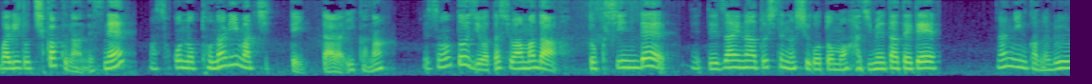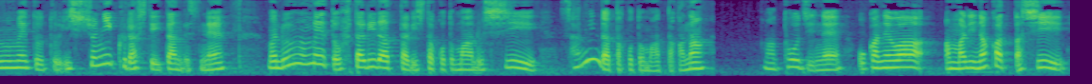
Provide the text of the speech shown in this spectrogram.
割と近くなんですね。まあ、そこの隣町って言ったらいいかな。でその当時私はまだ独身で、デザイナーとしての仕事も始めたてで、何人かのルームメイトと一緒に暮らしていたんですね。まあ、ルームメイト2人だったりしたこともあるし、3人だったこともあったかな。まあ、当時ね、お金はあんまりなかったし、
